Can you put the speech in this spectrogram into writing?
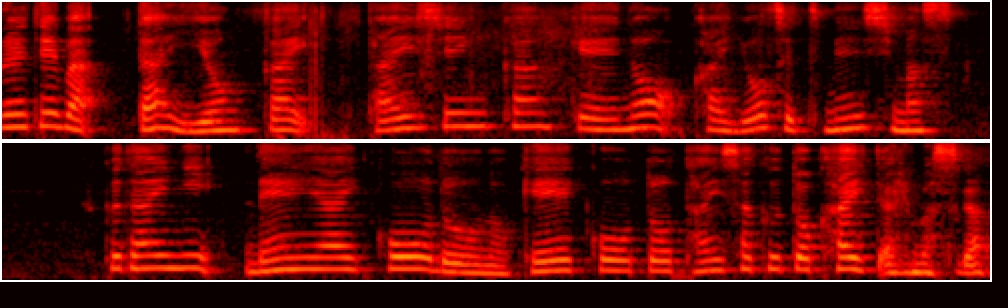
れでは第4回対人関係の回を説明します。副題に恋愛行動の傾向と対策と書いてありますが、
